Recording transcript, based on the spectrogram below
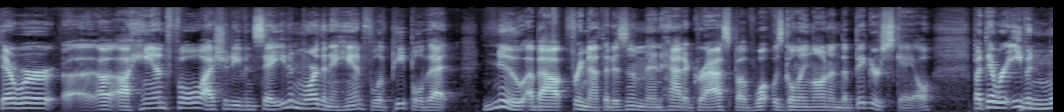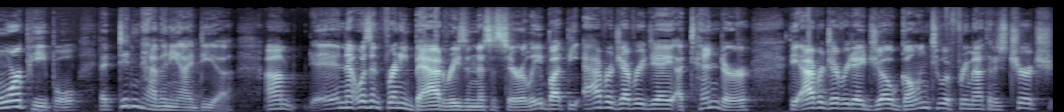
there were a, a handful, I should even say, even more than a handful of people that knew about Free Methodism and had a grasp of what was going on on the bigger scale. But there were even more people that didn't have any idea. Um, and that wasn't for any bad reason necessarily, but the average everyday attender, the average everyday Joe going to a Free Methodist church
